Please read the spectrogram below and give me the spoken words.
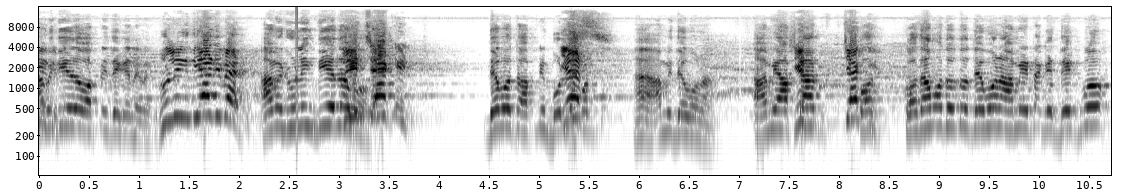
আমি দিয়ে দেবো? আপনি দেখে নেবেন। রুলিং দিয়ে দিবেন। আমি রুলিং দিয়ে দেবো। প্লিজ চেক ইট দেবো তো আপনি. পর- হ্যাঁ আমি দেবো না। আমি আপনার কথা মতো তো দেবো না আমি এটাকে দেখব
